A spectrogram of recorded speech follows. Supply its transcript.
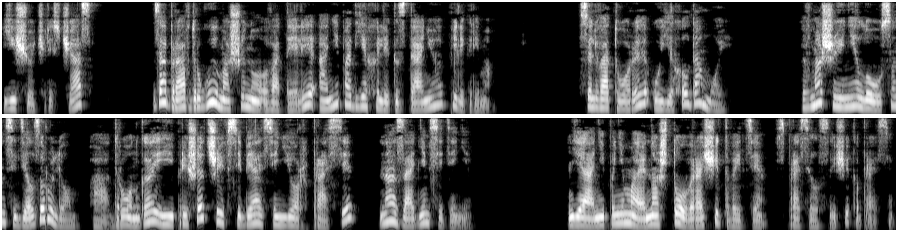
Еще через час, забрав другую машину в отеле, они подъехали к зданию Пилигрима. Сальваторе уехал домой, в машине Лоусон сидел за рулем, а Дронго и пришедший в себя сеньор Прасси на заднем сиденье. «Я не понимаю, на что вы рассчитываете?» — спросил сыщик о Прасси.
